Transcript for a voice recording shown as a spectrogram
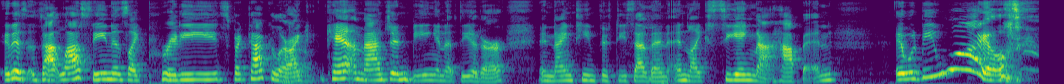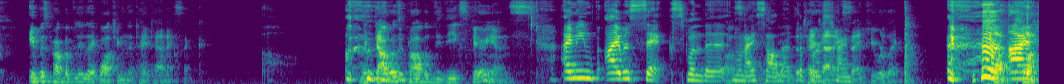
It is that last scene is like pretty spectacular. I can't imagine being in a theater in 1957 and like seeing that happen. It would be wild. It was probably like watching the Titanic sink. Like that was probably the experience. I mean, I was six when the was when like, I saw that the, first Titanic time. sank, you were like, I,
